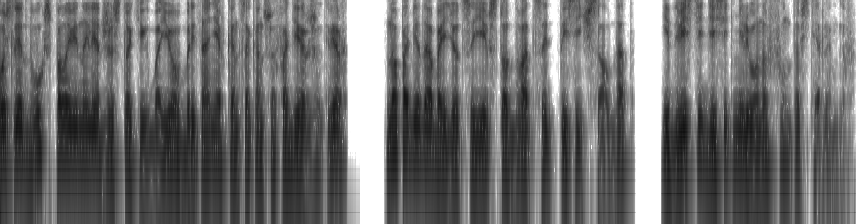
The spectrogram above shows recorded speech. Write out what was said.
После двух с половиной лет жестоких боев Британия в конце концов одержит верх, но победа обойдется ей в 120 тысяч солдат и 210 миллионов фунтов стерлингов.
